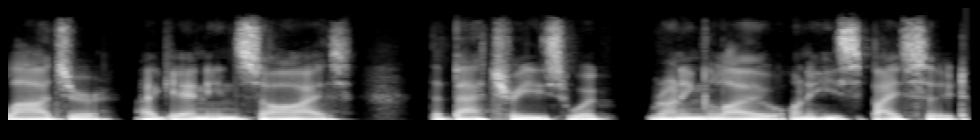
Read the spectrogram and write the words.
larger again in size. The batteries were running low on his spacesuit.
